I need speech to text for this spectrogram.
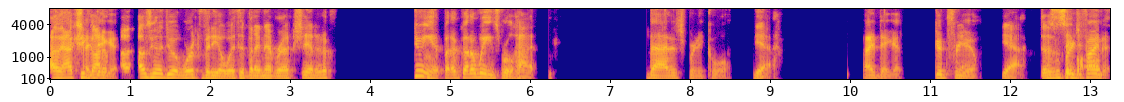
I actually I got dig it. it. I, was gonna do a work video with it, but I never actually ended up doing it. But I've got a Wayne's World hat. That is pretty cool. Yeah, I dig it. Good for you. yeah. Doesn't say Where'd you find it?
